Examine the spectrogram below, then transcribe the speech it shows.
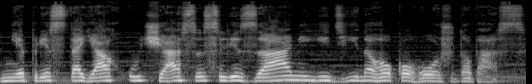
не престоях у часа слезами единого кого ж до вас.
